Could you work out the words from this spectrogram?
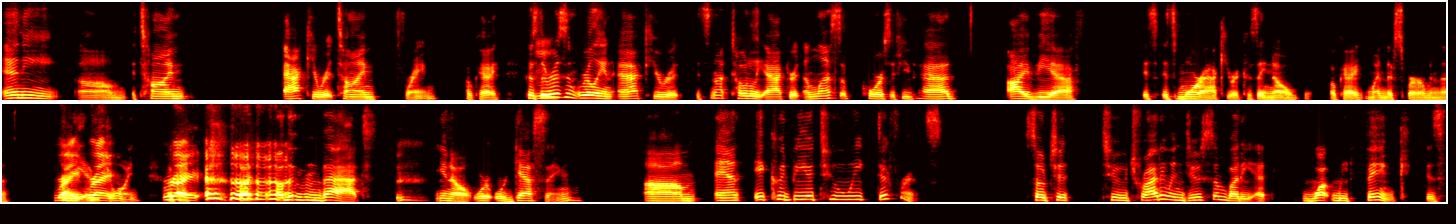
any um, time accurate time frame okay? Because mm. there isn't really an accurate it's not totally accurate unless of course if you've had ivf it's it's more accurate because they know okay when the sperm and the right the right join okay? right. But other than that you know we're, we're guessing um, and it could be a two week difference. So to to try to induce somebody at what we think is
